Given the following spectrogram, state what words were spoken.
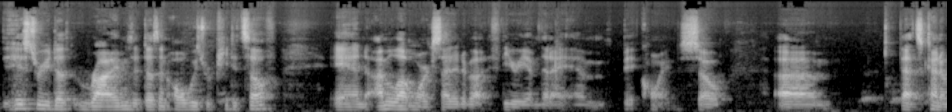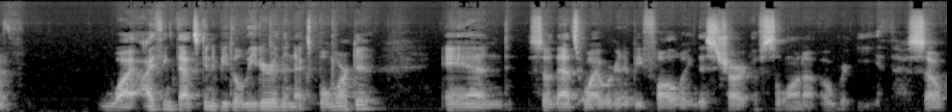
history does rhymes. It doesn't always repeat itself, and I'm a lot more excited about Ethereum than I am Bitcoin. So um, that's kind of why I think that's going to be the leader in the next bull market. And so that's why we're going to be following this chart of Solana over ETH. So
